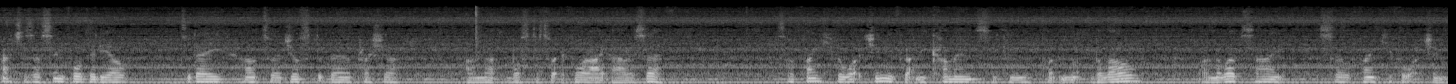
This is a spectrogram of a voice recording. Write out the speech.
that's just a simple video. Today how to adjust the burner pressure on that Worcester 24i RSF so thank you for watching. If you've got any comments you can put them below on the website. So thank you for watching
